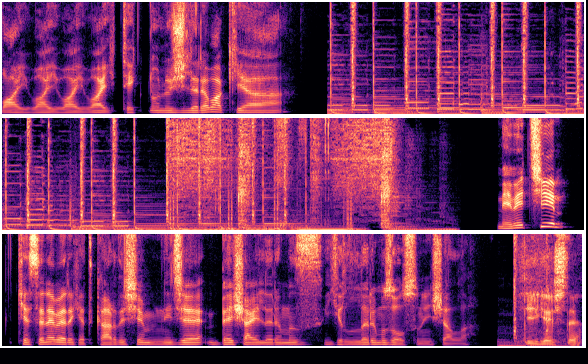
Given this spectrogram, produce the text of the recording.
Vay vay vay vay teknolojilere bak ya. Mehmetçiğim kesene bereket kardeşim. Nice 5 aylarımız, yıllarımız olsun inşallah. İyi geçti.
